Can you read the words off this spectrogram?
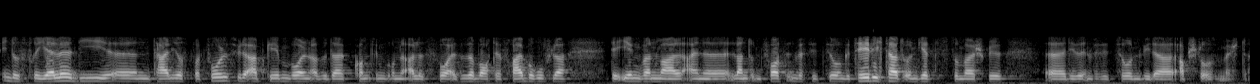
Industrielle, die äh, einen Teil ihres Portfolios wieder abgeben wollen. Also da kommt im Grunde alles vor. Es ist aber auch der Freiberufler, der irgendwann mal eine Land- und Forstinvestition getätigt hat und jetzt zum Beispiel äh, diese Investitionen wieder abstoßen möchte.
